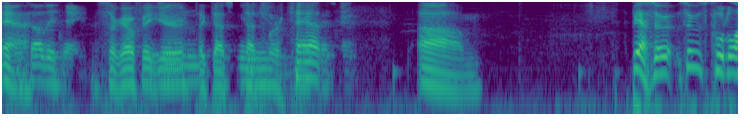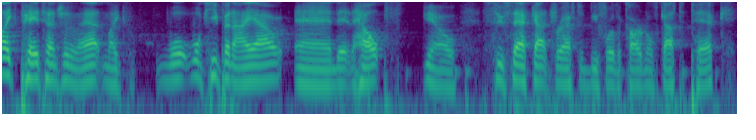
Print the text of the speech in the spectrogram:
yeah. That's all they take. So go figure. Pitching, like that. That's where it's at. Um. yeah, so so it was cool to like pay attention to that, and like we'll we'll keep an eye out, and it helps. You know, Susac got drafted before the Cardinals got to pick.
